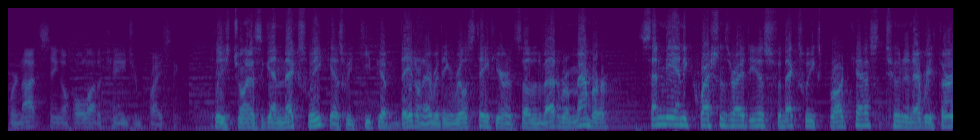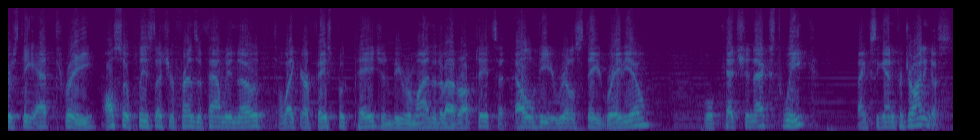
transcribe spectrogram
We're not seeing a whole lot of change in pricing. Please join us again next week as we keep you up to date on everything real estate here in Southern Nevada. Remember, Send me any questions or ideas for next week's broadcast. Tune in every Thursday at 3. Also, please let your friends and family know to like our Facebook page and be reminded about our updates at LV Real Estate Radio. We'll catch you next week. Thanks again for joining us.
